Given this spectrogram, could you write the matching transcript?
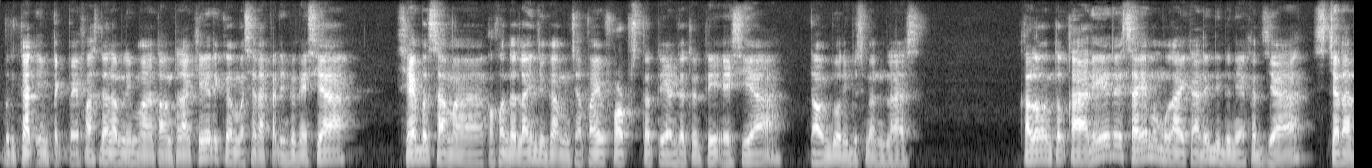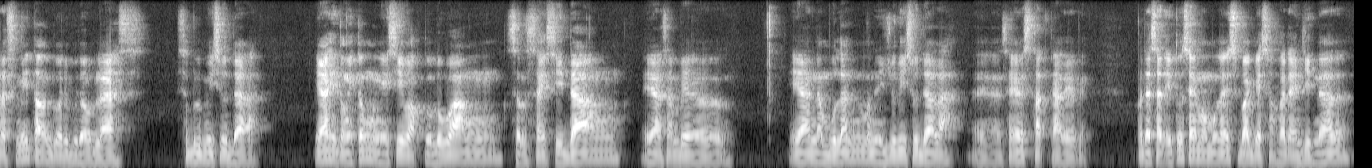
Berkat impact PEVAS dalam lima tahun terakhir ke masyarakat Indonesia, saya bersama co-founder lain juga mencapai Forbes 30 Under 30 Asia tahun 2019. Kalau untuk karir, saya memulai karir di dunia kerja secara resmi tahun 2012, sebelum wisuda. Ya, hitung-hitung mengisi waktu luang, selesai sidang, ya sambil ya 6 bulan menuju wisuda lah. Ya, saya start karir. Pada saat itu saya memulai sebagai software engineer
